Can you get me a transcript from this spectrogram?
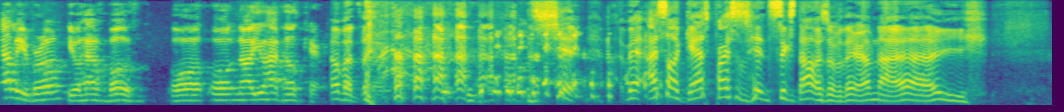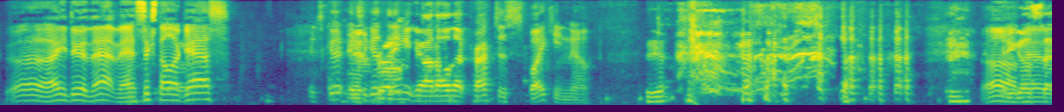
Cali, bro. You'll have both. Or, or no, you have health care. How about shit? Man, I saw gas prices hitting six dollars over there. I'm not. Uh, uh, I ain't doing that, man. Six dollar gas. It's good. It's yeah, a good bro. thing you got all that practice spiking now. Yeah. oh, man.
